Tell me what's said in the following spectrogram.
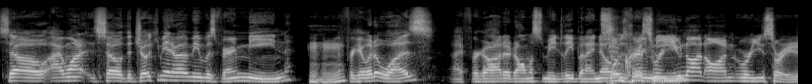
So I want. So the joke you made about me was very mean. I forget what it was. I forgot it almost immediately, but I know it So, was Chris, very were you not on? Were you sorry?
